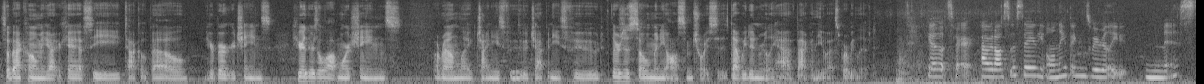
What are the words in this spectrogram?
So back home, you got your KFC, Taco Bell, your burger chains. Here, there's a lot more chains around like Chinese food, Japanese food. There's just so many awesome choices that we didn't really have back in the US where we lived. Yeah, that's fair. I would also say the only things we really miss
